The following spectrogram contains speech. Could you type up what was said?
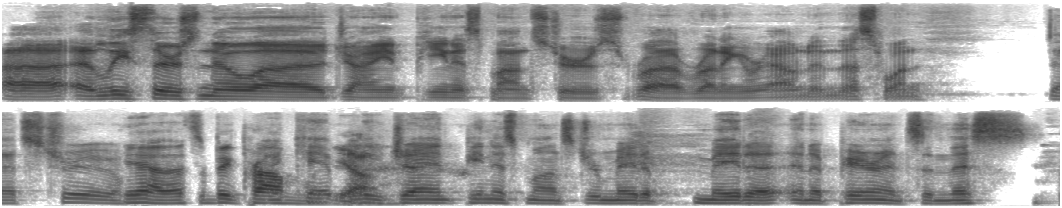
Uh, at least there's no uh, giant penis monsters uh, running around in this one. That's true. Yeah, that's a big problem. I can't Yeah. believe giant penis monster made a made a, an appearance in this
